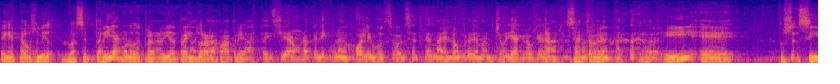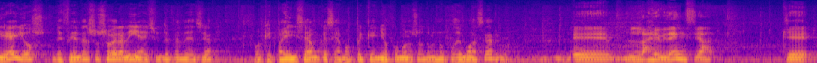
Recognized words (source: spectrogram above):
en Estados Unidos, ¿lo aceptarían o lo declararían traidor a la patria? Hasta hicieron una película en Hollywood sobre ese tema, El hombre de Manchuria, creo que era. Exactamente. y eh, entonces, si ellos defienden su soberanía y su independencia, porque países, aunque seamos pequeños como nosotros, no podemos hacerlo. Eh, las evidencias que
